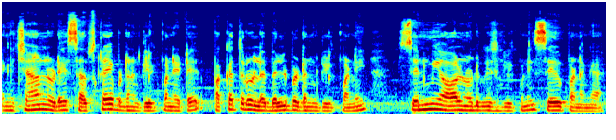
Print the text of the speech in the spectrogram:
எங்கள் சேனலுடைய சப்ஸ்கிரைப் பட்டன் கிளிக் பண்ணிவிட்டு பக்கத்தில் உள்ள பெல் பட்டன் கிளிக் பண்ணி சென்மி ஆல் நோட்டிஃபிகேஷன் கிளிக் பண்ணி சேவ் பண்ணுங்கள்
